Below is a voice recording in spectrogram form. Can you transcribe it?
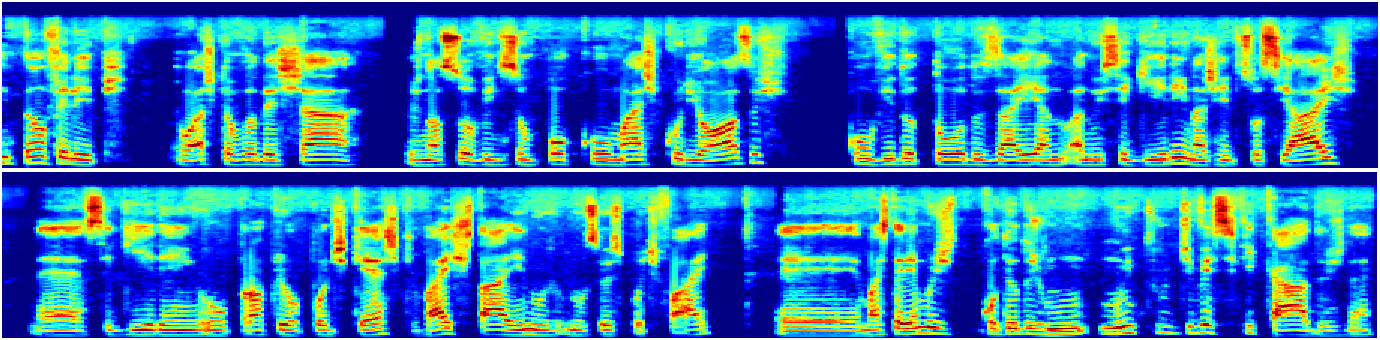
Então, Felipe, eu acho que eu vou deixar os nossos ouvintes um pouco mais curiosos. Convido todos aí a, a nos seguirem nas redes sociais, né, seguirem o próprio podcast que vai estar aí no, no seu Spotify. É, mas teremos conteúdos muito diversificados, né?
